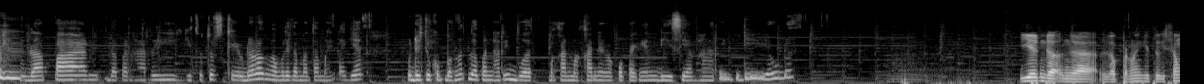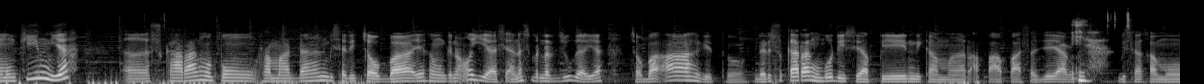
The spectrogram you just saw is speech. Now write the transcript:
8 8 hari gitu. Terus kayak udahlah nggak mau ditambah-tambahin lagi. Udah cukup banget 8 hari buat makan-makan yang aku pengen di siang hari. Jadi ya udah. Iya nggak nggak nggak pernah gitu. Iseng mungkin ya eh, sekarang mumpung Ramadan bisa dicoba ya kemungkinan oh iya si Anas bener juga ya coba ah gitu. Dari sekarang bu disiapin di kamar apa-apa saja yang Iya. bisa kamu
